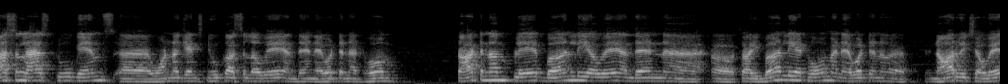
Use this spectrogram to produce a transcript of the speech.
Arsenal has two games one against Newcastle away and then Everton at home Tottenham play Burnley away and then sorry Burnley at home and Everton Norwich away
